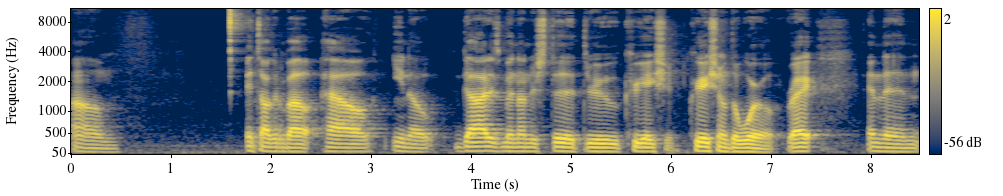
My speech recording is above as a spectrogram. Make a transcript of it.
um, and talking about how you know God has been understood through creation, creation of the world, right? and then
